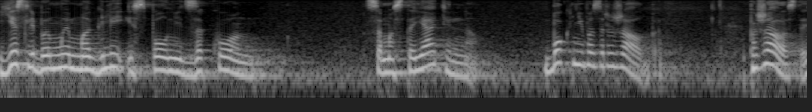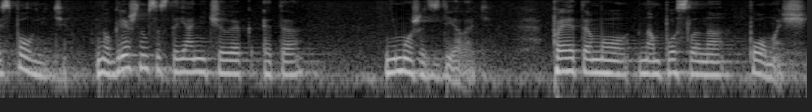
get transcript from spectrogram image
Если бы мы могли исполнить закон самостоятельно, Бог не возражал бы. Пожалуйста, исполните. Но в грешном состоянии человек это не может сделать. Поэтому нам послана помощь.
